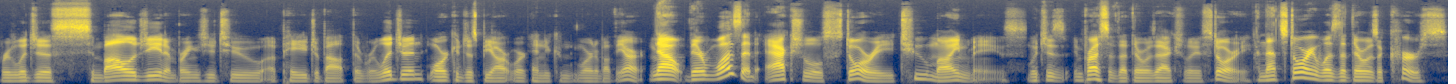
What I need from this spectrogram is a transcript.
religious symbology and it brings you to a page about the religion, or it could just be artwork and you can learn about the art. Now, there was an actual story to Mind Maze, which is impressive that there was actually a story. And that story was that there was a curse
